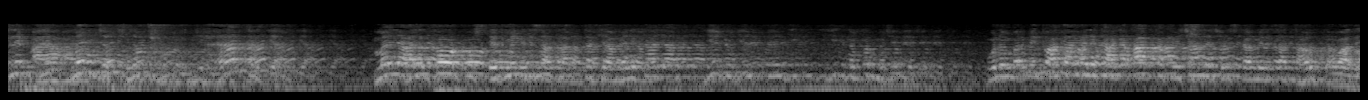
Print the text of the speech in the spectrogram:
کلپ آیا۔ میں نے جب سنا مجھے حیران کر دیا۔ میں نے عالم فور اس ایڈمن کے ساتھ رابطہ کیا؟ میں نے کہا، یار، یہ جو کلپ ہے، یہ نمبر مجھے دے دے۔ وہ نمبر بھی تو آتا ہے۔ میں نے کہا، اگر آپ کا پہچان ہے تو اس کا میرے ساتھ تعارف کروا دے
